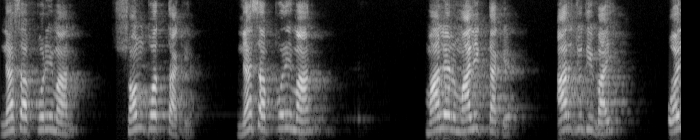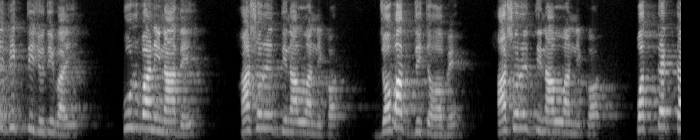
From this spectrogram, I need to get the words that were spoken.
নেশা পরিমাণ সম্পদ থাকে নেশা পরিমাণ মালের মালিক থাকে আর যদি ভাই, ওই ব্যক্তি যদি ভাই কুরবানি না দেয়, হাসরের দিন আল্লাহ নিকট জবাব দিতে হবে। হাসরের দিন আল্লাহ নিকট প্রত্যেকটা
